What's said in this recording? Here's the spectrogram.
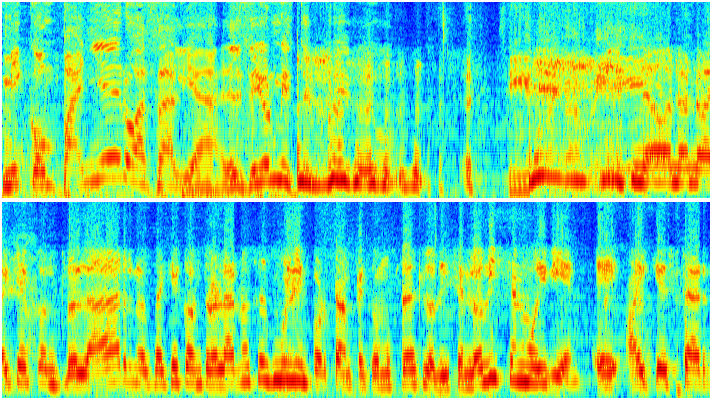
Mi compañero Azalia, el señor Mr. Premio. Sí. No, no, no, hay que controlarnos, hay que controlarnos, es muy importante, como ustedes lo dicen, lo dicen muy bien. Eh, hay que estar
